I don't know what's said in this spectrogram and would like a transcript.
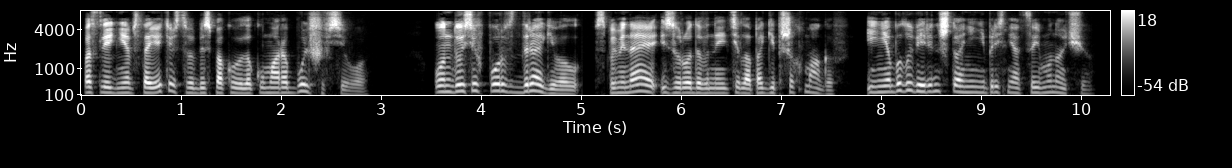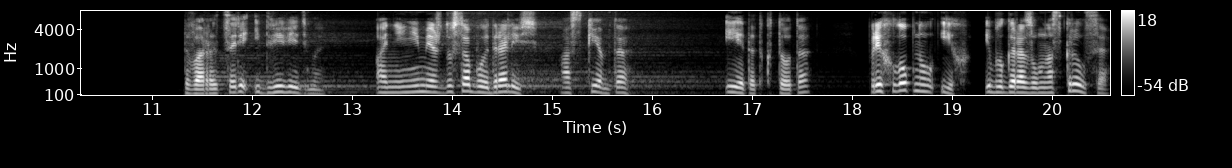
Последнее обстоятельство беспокоило Кумара больше всего. Он до сих пор вздрагивал, вспоминая изуродованные тела погибших магов, и не был уверен, что они не приснятся ему ночью. Два рыцаря и две ведьмы. Они не между собой дрались, а с кем-то. И этот кто-то прихлопнул их и благоразумно скрылся,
